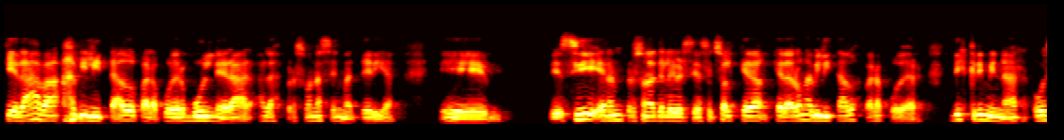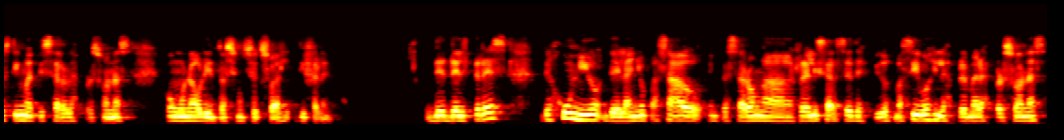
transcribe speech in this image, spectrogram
quedaba habilitado para poder vulnerar a las personas en materia eh, eh, si eran personas de la diversidad sexual, quedaron habilitados para poder discriminar o estigmatizar a las personas con una orientación sexual diferente. Desde el 3 de junio del año pasado empezaron a realizarse despidos masivos y las primeras personas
